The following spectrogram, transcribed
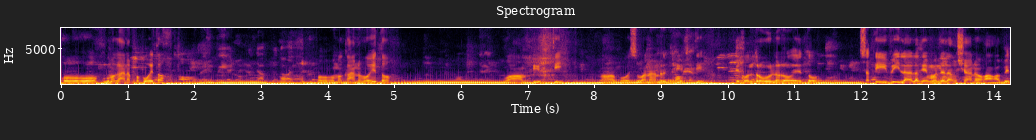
Oo, gumagana pa po ito? oh, eh, may ano. Oo, magkano ho ito? 150. Mga boss, 150. Yung controller, oh, ito. Sa TV, ilalagay mo na lang siya, no? Kakabit.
